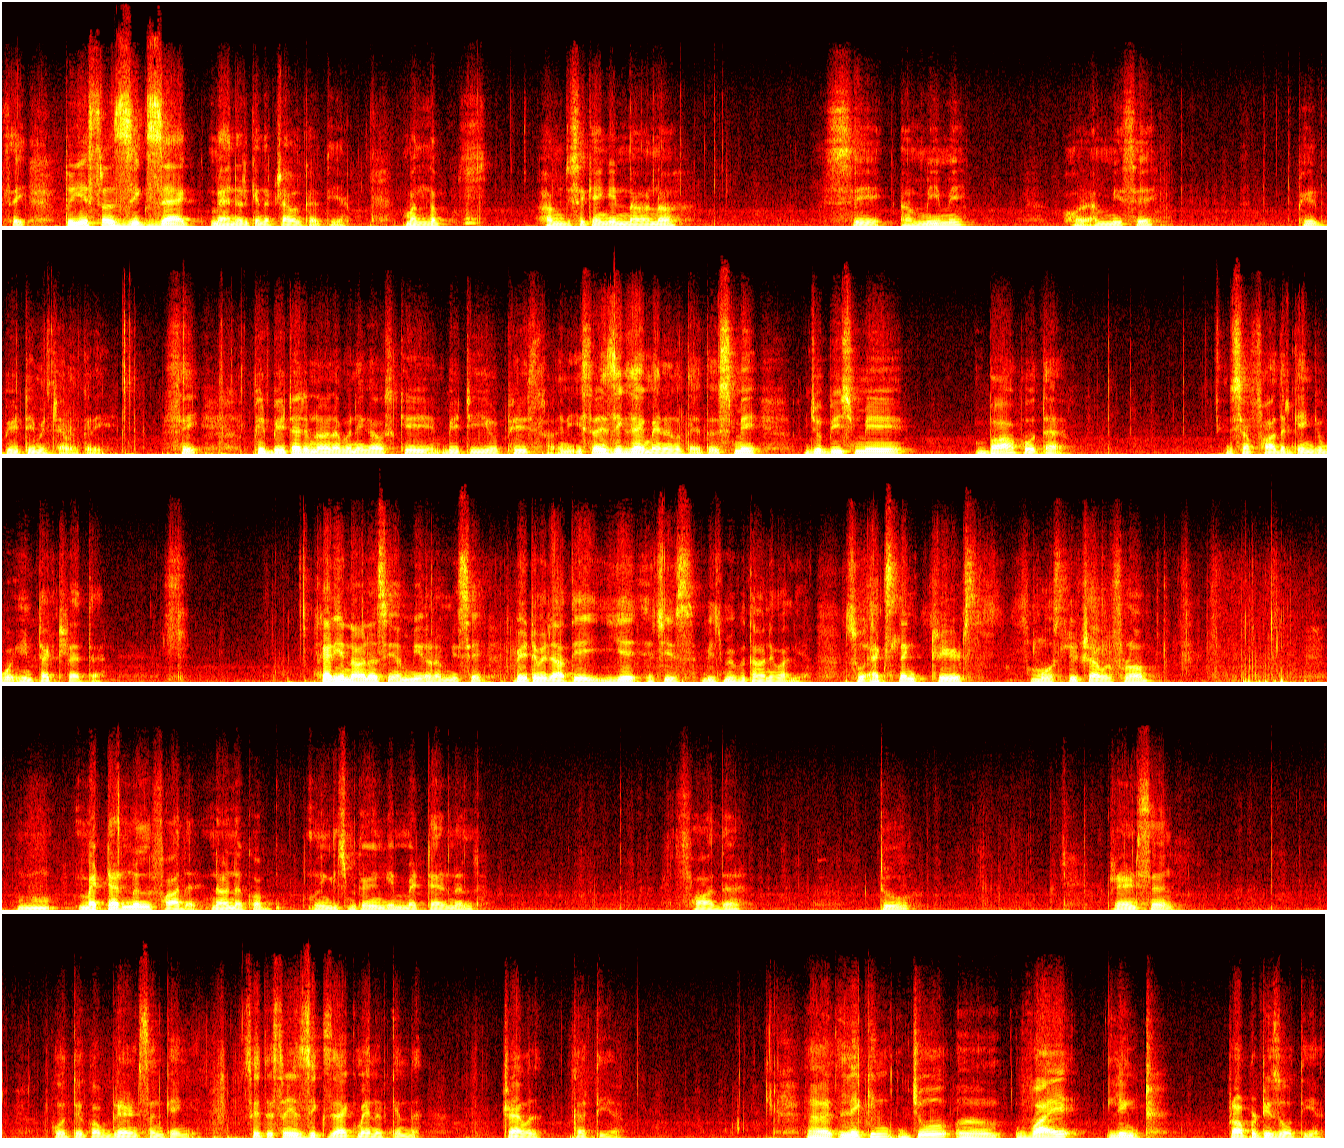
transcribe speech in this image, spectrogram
सही? तो ये इस तरह जिग जैग मैनर के अंदर ट्रैवल करती है। मतलब हम जिसे कहेंगे नाना से अम्मी में और अम्मी से फिर बेटे में ट्रैवल करेगी। सही? फिर बेटा जब नाना बनेगा, उसके बेटी और फिर इस तरह, यानी इस तरह जिग जैग मैनर होता है। तो इसमें जो बीच में बाप होता है, जिसे आप फादर कहेंगे, वो इंटैक्ट रहता है। खैर, ये नाना से अम्मी और अम्मी से बेटे में जाती है, ये चीज़ बीच में बताने वाली है। So excellent traits mostly travel from maternal father नाना को आप इंग्लिश में कहेंगे मैटरनल फादर टू ग्रैंडसन पोते को आप ग्रैंडसन कहेंगे। सही तो इस तरह जिक जैक मैनर के अंदर ट्रैवल करती है। लेकिन जो वाई लिंक्ड प्रॉपर्टीज़ होती है,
